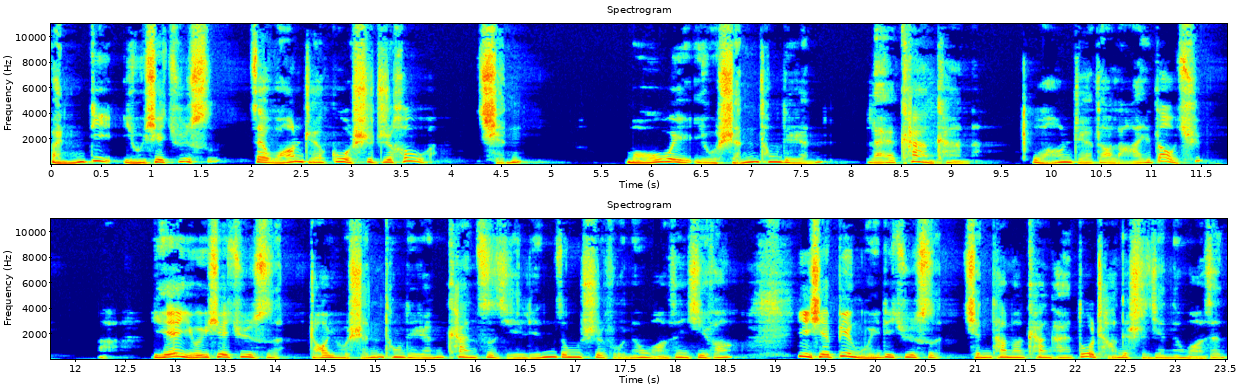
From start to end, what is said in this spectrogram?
本地有些居士在亡者过世之后啊，请某位有神通的人来看看呢，亡者到哪一道去？啊，也有一些居士找有神通的人看自己临终是否能往生西方。一些病危的居士，请他们看看多长的时间能往生，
